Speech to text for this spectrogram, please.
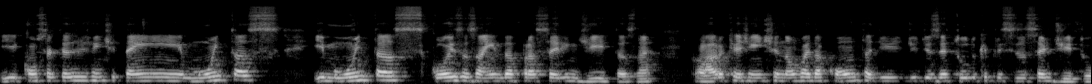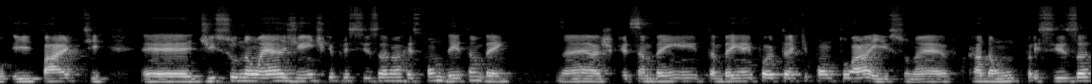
E com certeza a gente tem muitas e muitas coisas ainda para serem ditas, né? Claro que a gente não vai dar conta de, de dizer tudo que precisa ser dito, e parte é, disso não é a gente que precisa responder também. Né? Acho que também, também é importante pontuar isso, né? Cada um precisa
